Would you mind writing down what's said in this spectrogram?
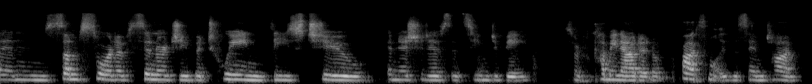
in some sort of synergy between these two initiatives that seem to be sort of coming out at approximately the same time?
